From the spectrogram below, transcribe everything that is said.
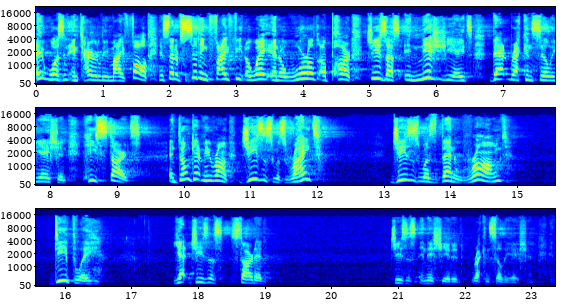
it wasn't entirely my fault, instead of sitting five feet away in a world apart, Jesus initiates that reconciliation. He starts. And don't get me wrong, Jesus was right. Jesus was then wronged deeply, yet Jesus started, Jesus initiated reconciliation. And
